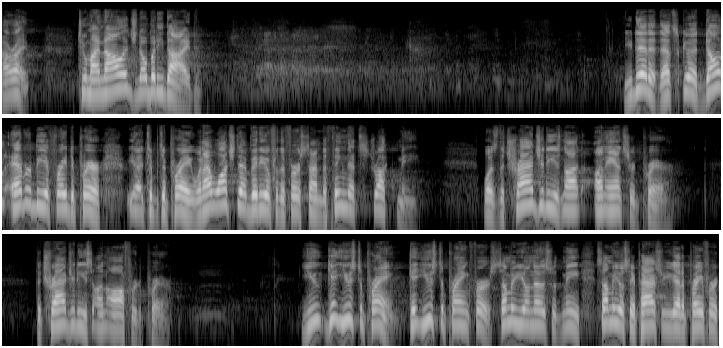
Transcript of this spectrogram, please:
All right. To my knowledge, nobody died. You did it. That's good. Don't ever be afraid to prayer to, to pray. When I watched that video for the first time, the thing that struck me was the tragedy is not unanswered prayer. The tragedy is unoffered prayer. You get used to praying. Get used to praying first. Some of you will notice with me, some of you will say, Pastor, you got to pray for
